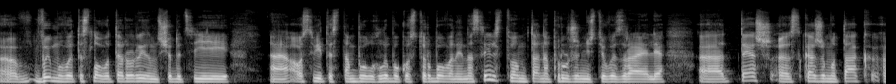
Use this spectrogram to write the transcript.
Е, вимовити слово тероризм щодо цієї е, освіти Стамбул глибоко стурбований насильством та напруженістю в Ізраїлі. Е, Теж, скажімо так.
